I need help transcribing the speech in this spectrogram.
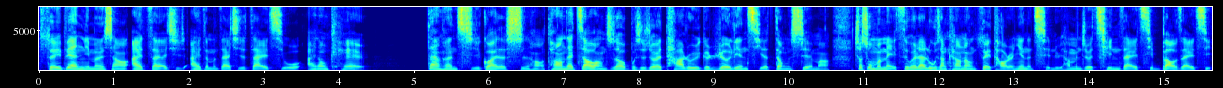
随便你们想要爱在一起，爱怎么在一起就在一起，我 I don't care。但很奇怪的是，哈，通常在交往之后，不是就会踏入一个热恋期的洞穴吗？就是我们每次会在路上看到那种最讨人厌的情侣，他们就会亲在一起，抱在一起。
